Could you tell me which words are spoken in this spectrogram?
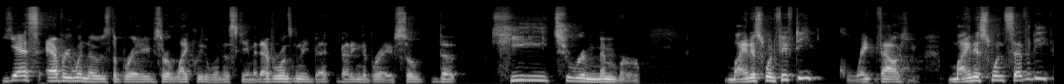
yes, everyone knows the Braves are likely to win this game and everyone's going to be bet- betting the Braves. So the key to remember minus 150, great value. Minus 170,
